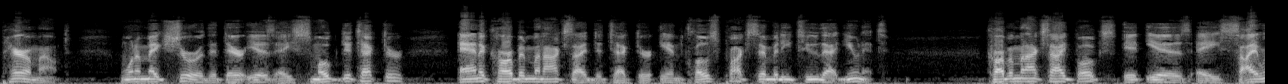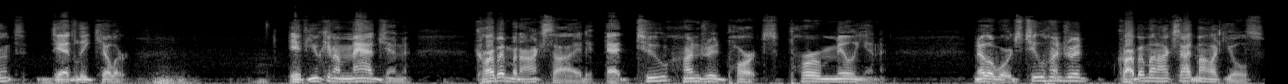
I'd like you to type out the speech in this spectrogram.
paramount, want to make sure that there is a smoke detector and a carbon monoxide detector in close proximity to that unit. Carbon monoxide, folks, it is a silent, deadly killer. If you can imagine carbon monoxide at 200 parts per million. In other words, 200 carbon monoxide molecules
